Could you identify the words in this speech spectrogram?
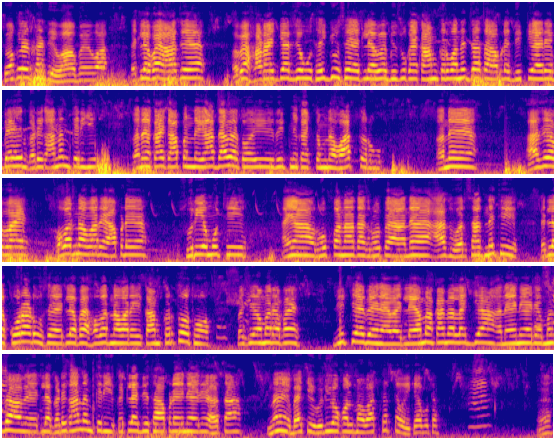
ચોકલેટ ખાધી વાહ ભાઈ વાહ. એટલે ભાઈ આજે હવે સાડા અગિયાર જેવું થઈ ગયું છે, એટલે હવે બીજું કાંઈ કામ કરવા નથી જતા. આપણે દિત્યા હારે બેસીને ઘડીક આનંદ કરીએ. અને કાંઈક આપણને યાદ આવે તો એ રીતની કાંઈક તમને વાત કરું. અને આજે ભાઈ સવારના વારે આપણે સૂર્યમુખી અહીંયા રોપવાના હતા, રોપ્યા. અને આજ વરસાદ નથી, એટલે કોરાડું છે. એટલે ભાઈ સવારના વારે એ કામ કરતો હતો. પછી અમારા ભાઈ જીત્યાબેન આવ્યા એટલે એમાં કામે લાગ્યા અને એની હારે મજા આવે એટલે ઘડીક આનંદ કરીએ. કેટલા દિવસ આપણે એની હારે હતા. નહીં બાકી વીડિયો કોલમાં વાત કરતા હોય ક્યાં બેટા? હે.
